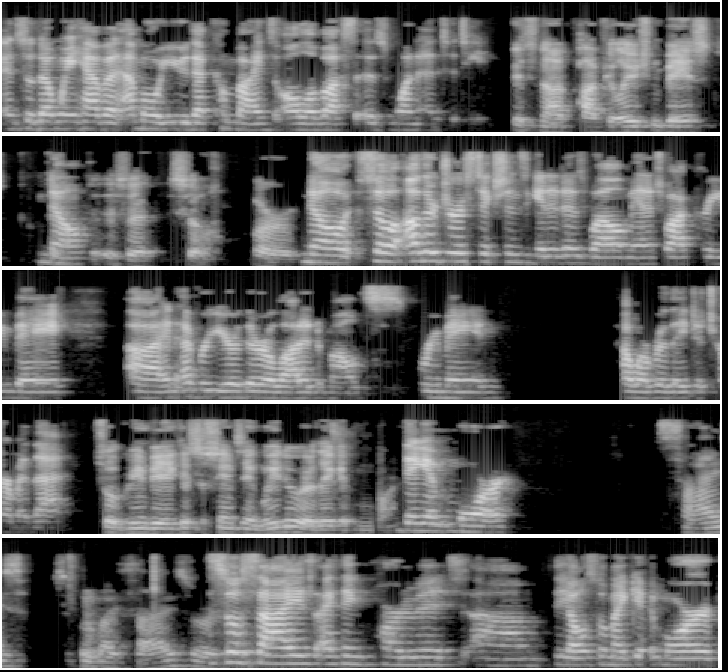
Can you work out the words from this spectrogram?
And so then we have an MOU that combines all of us as one entity. it's not population-based? No. Is it, so, or, No, so other jurisdictions get it as well, Manitowoc, Green Bay, uh, and every year their allotted amounts remain however they determine that. so Green Bay gets the same thing we do, or they get more? They get more. Size? Does by size or? So size, I think part of it, um, they also might get more.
